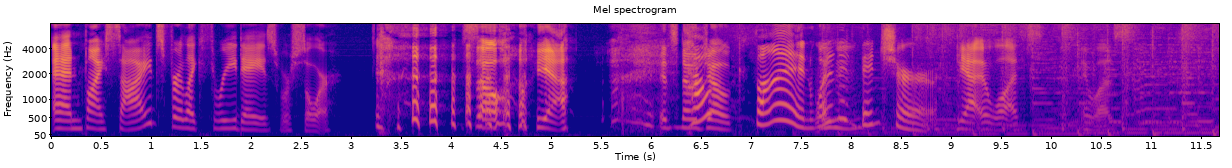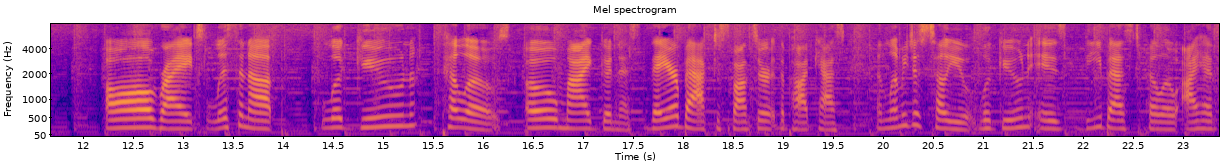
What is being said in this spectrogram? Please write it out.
and my sides for like three days were sore. So, yeah, it's no How joke. Fun. What an Mhm. adventure. Yeah, it was. It was. All right, listen up. Lagoon Pillows. Oh my goodness. They are back to sponsor the podcast. And let me just tell you, Lagoon is the best pillow I have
